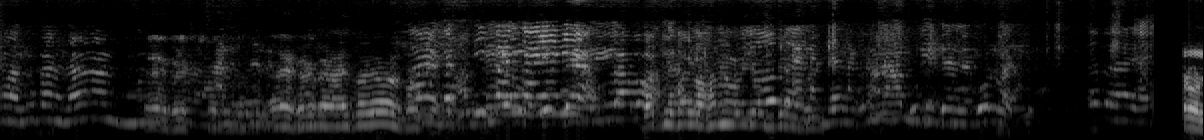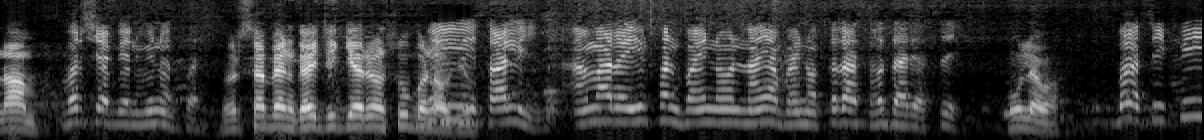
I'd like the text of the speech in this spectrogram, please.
તમારું નામ વર્ષાબેન વિનોદભાઈ. વર્ષાબેન કઈ જગ્યાએ રહ્યો શું બનાવજો સાલી અમારા ઇરફાનભાઈ નો નાયાભાઈ નો ત્રાસ વધારે છે. શું લેવા? બસ ઈ પી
